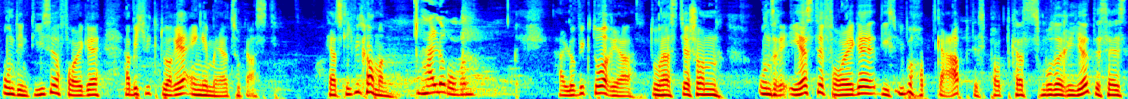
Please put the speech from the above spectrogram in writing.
und in dieser Folge habe ich Viktoria Engelmeier zu Gast. Herzlich willkommen. Hallo Roman. Hallo Viktoria, du hast ja schon unsere erste Folge, die es überhaupt gab, des Podcasts moderiert. Das heißt,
